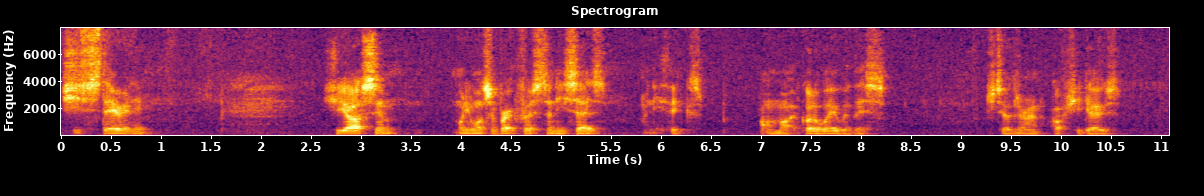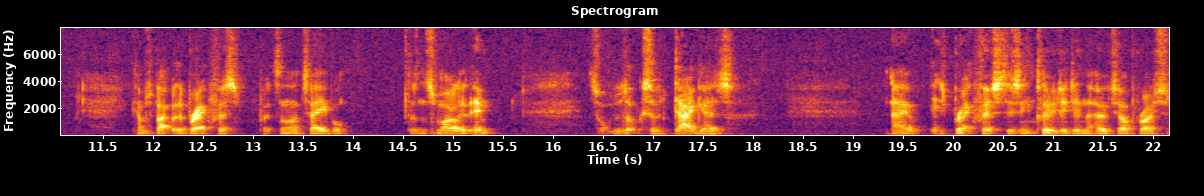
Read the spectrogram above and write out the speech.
She's staring at him. She asks him what he wants for breakfast and he says, and he thinks, I might have got away with this. She turns around, off she goes. Comes back with the breakfast, puts it on the table, doesn't smile at him, sort of looks of daggers. Now, his breakfast is included in the hotel price.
